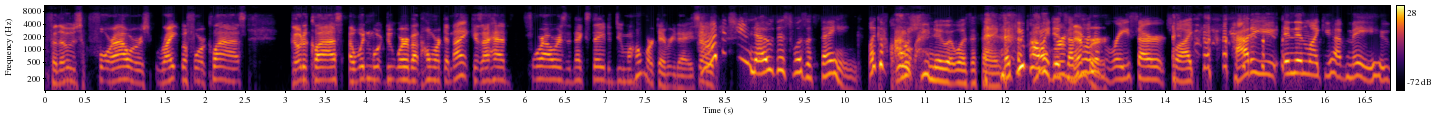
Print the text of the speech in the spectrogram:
for those four hours right before class. Go to class. I wouldn't do worry about homework at night because I had four hours the next day to do my homework every day. So How did you know this was a thing? Like, of course you knew it was a thing. Like, you probably did some kind of research. Like, how do you? And then, like, you have me who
